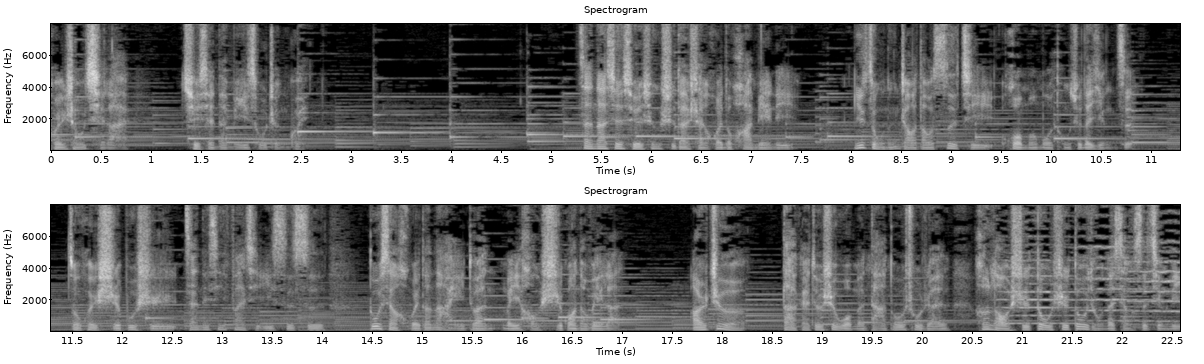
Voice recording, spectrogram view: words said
回首起来，却显得弥足珍贵。在那些学生时代闪回的画面里，你总能找到自己或某某同学的影子，总会时不时在内心泛起一丝丝多想回到那一段美好时光的微澜，而这大概就是我们大多数人和老师斗智斗勇的相似经历。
